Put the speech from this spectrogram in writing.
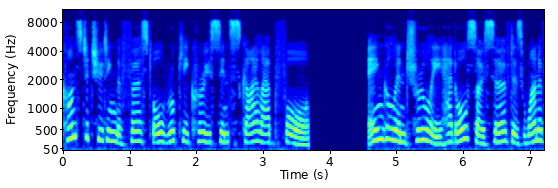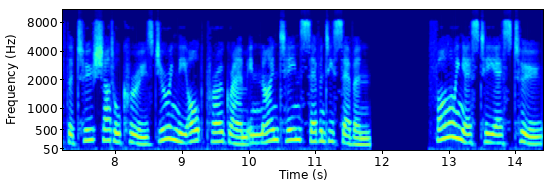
constituting the first all-rookie crew since Skylab 4. Engle and Truly had also served as one of the two shuttle crews during the ALT program in 1977. Following STS-2,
